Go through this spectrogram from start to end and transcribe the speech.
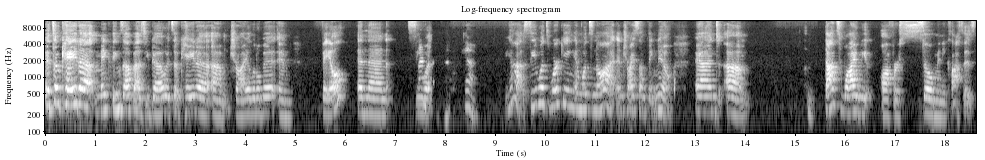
it's okay to make things up as you go. It's okay to um, try a little bit and fail and then see what yeah. Yeah see what's working and what's not and try something new. And um, that's why we offer so many classes.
